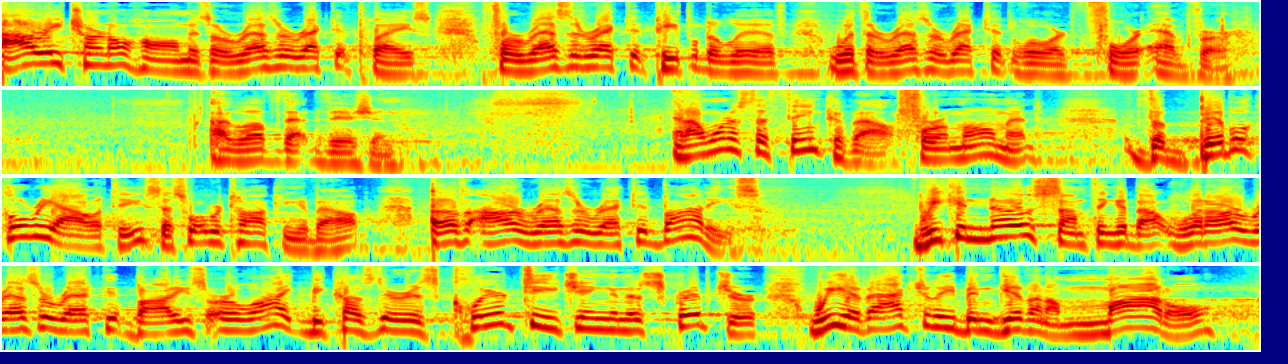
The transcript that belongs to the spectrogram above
Our eternal home is a resurrected place for resurrected people to live with a resurrected Lord forever. I love that vision. And I want us to think about for a moment the biblical realities, that's what we're talking about, of our resurrected bodies. We can know something about what our resurrected bodies are like because there is clear teaching in the scripture. We have actually been given a model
